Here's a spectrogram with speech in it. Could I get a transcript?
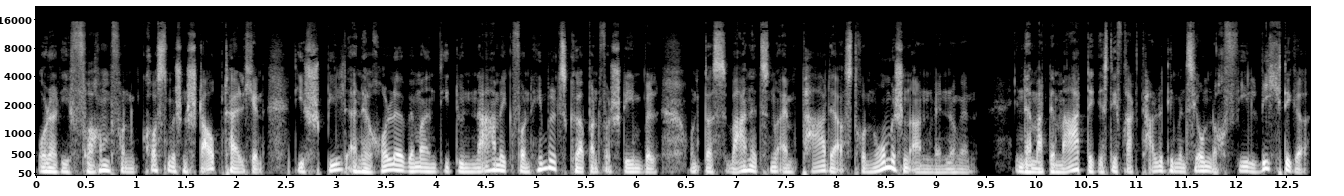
oder die Form von kosmischen Staubteilchen. Die spielt eine Rolle, wenn man die Dynamik von Himmelskörpern verstehen will. Und das waren jetzt nur ein paar der astronomischen Anwendungen. In der Mathematik ist die fraktale Dimension noch viel wichtiger.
